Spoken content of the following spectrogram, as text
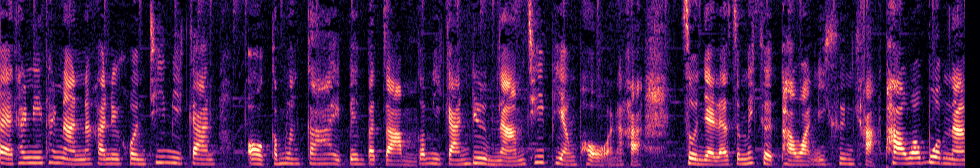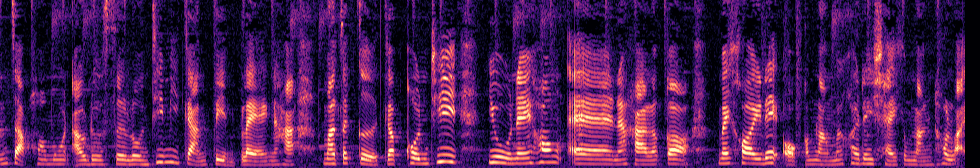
แต่ทั้งนี้ทั้งนั้นนะคะ ในคนที่มีการออกกำลังกายเป็นประจำก็มีการดื่มน้ำที่เพียงพอนะคะ ส่วนใหญ่แล้วจะไม่เกิดภาวะนี้ขึ้นค่ะ ภาวะบวมน้ำจากฮอร์โมนอัลโดเตอโรนที่มีการเปลี่ยนแปลงนะคะ มาจะเกิดกับคนที่อยู่ในห้องแอร์นะคะ แล้วก็ไม่ค่อยได้ออกกำลัง ไม่ค่อยได้ใช้กำลังเท่าไหร่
